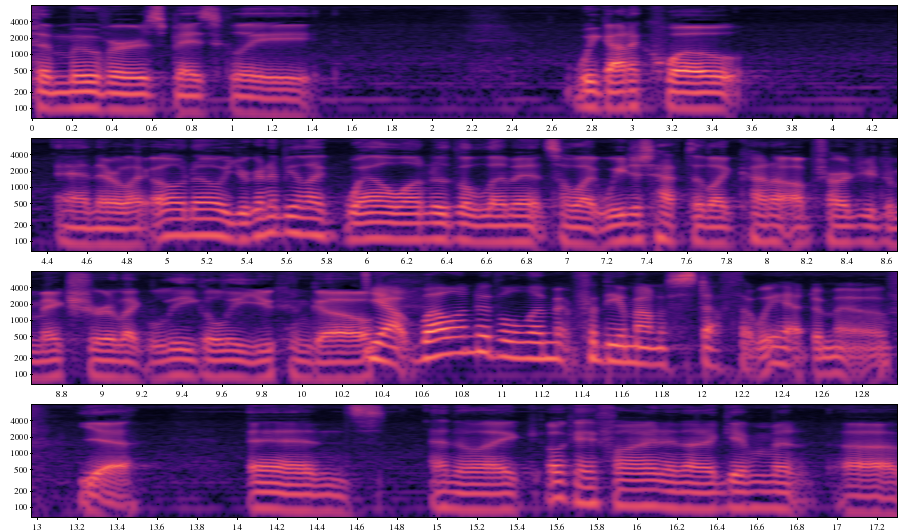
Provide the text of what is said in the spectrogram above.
the movers basically we got a quote and they're like, "Oh no, you're going to be like well under the limit, so like we just have to like kind of upcharge you to make sure like legally you can go." Yeah, well under the limit for the amount of stuff that we had to move. Yeah. And and they're like, "Okay, fine." And then I give them uh,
